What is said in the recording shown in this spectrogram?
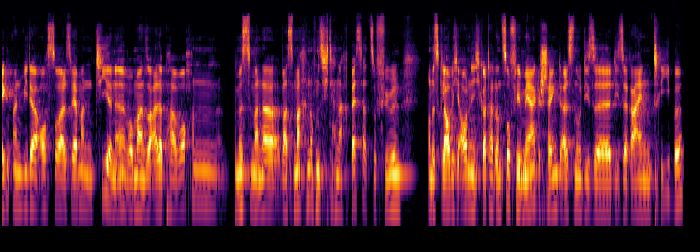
denkt man wieder auch so, als wäre man ein Tier, ne? wo man so alle paar Wochen müsste man da was machen, um sich danach besser zu fühlen. Und das glaube ich auch nicht. Gott hat uns so viel mehr geschenkt als nur diese, diese reinen Triebe.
